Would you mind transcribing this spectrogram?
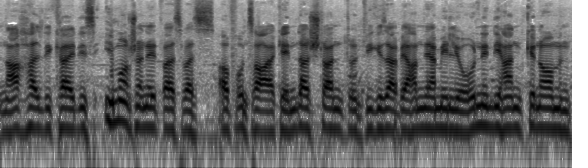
Nachhaltigkeit ist immer schon etwas, was auf unserer Agenda stand. Und wie gesagt, wir haben ja Millionen in die Hand genommen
